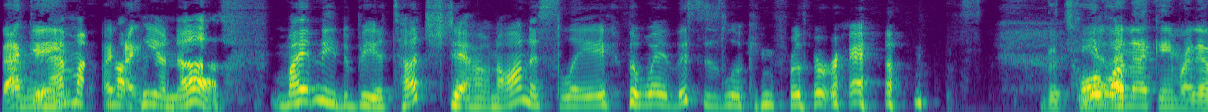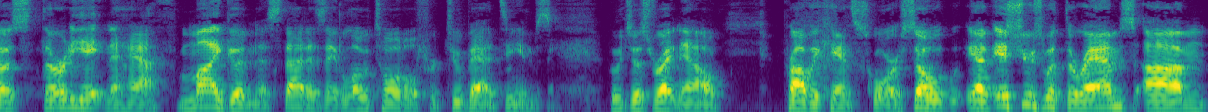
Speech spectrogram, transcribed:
that I mean, game that might not I, be I, enough. Might need to be a touchdown. Honestly, the way this is looking for the Rams. The total yeah, on that game right now is 38 and a half. My goodness, that is a low total for two bad teams who just right now probably can't score. So we have issues with the Rams. Um,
